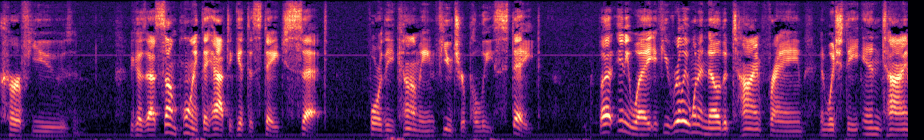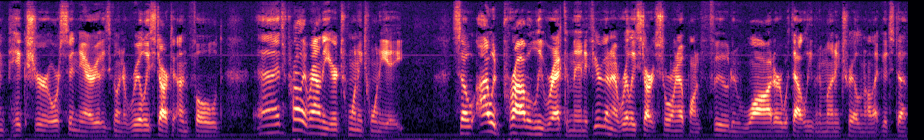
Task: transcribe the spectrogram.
curfews and, because at some point they have to get the stage set for the coming future police state. But anyway, if you really want to know the time frame in which the end time picture or scenario is going to really start to unfold, uh, it's probably around the year 2028. So I would probably recommend if you're going to really start storing up on food and water without leaving a money trail and all that good stuff,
